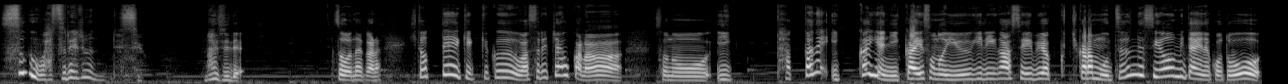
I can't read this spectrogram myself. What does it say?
すぐ忘れるんですよマジで。そうだから人って結局忘れちゃうからそのたったね1回や2回その夕霧が性病は口からも映るんですよみたいなことを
